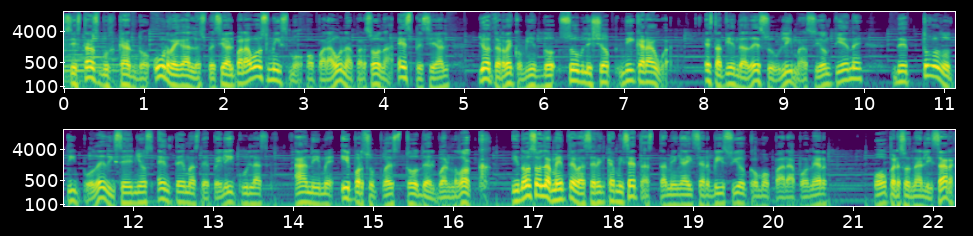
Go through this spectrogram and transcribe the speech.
Si estás buscando un regalo especial para vos mismo o para una persona especial, yo te recomiendo Sublishop Nicaragua. Esta tienda de sublimación tiene de todo tipo de diseños en temas de películas, anime y por supuesto del buen rock. Y no solamente va a ser en camisetas, también hay servicio como para poner o personalizar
